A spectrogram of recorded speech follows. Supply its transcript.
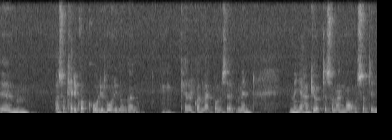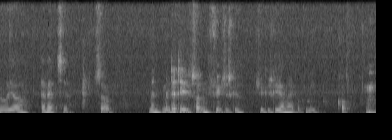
Øhm, og så kan det godt gå lidt hurtigt nogle gange. Mm-hmm. Kan jeg godt mærke på mig selv, men, men jeg har gjort det så mange år, så det er noget, jeg er vant til. Så, men, men det er det sådan fysiske, psykiske, jeg mærker på min krop. Mm.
